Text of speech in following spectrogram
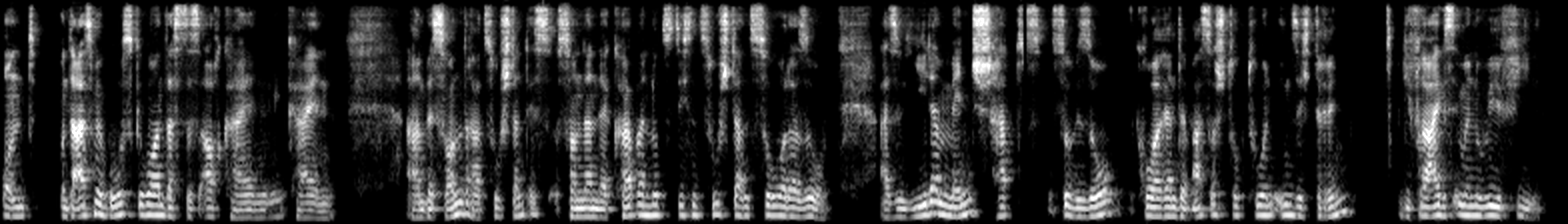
Und, und da ist mir bewusst geworden, dass das auch kein, kein ähm, besonderer Zustand ist, sondern der Körper nutzt diesen Zustand so oder so. Also jeder Mensch hat sowieso kohärente Wasserstrukturen in sich drin. Die Frage ist immer nur, wie viel.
